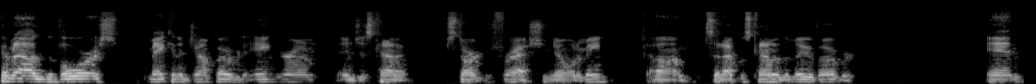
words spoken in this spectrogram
coming out of the divorce, making a jump over to Ingram and just kind of starting fresh. You know what I mean? Um, so that was kind of the move over. And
